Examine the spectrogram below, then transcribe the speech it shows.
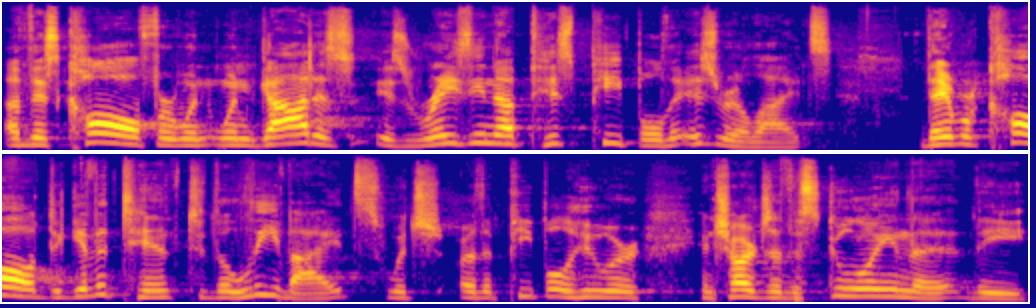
of this call for when, when God is, is raising up his people, the Israelites, they were called to give a tenth to the Levites, which are the people who were in charge of the schooling, the, the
